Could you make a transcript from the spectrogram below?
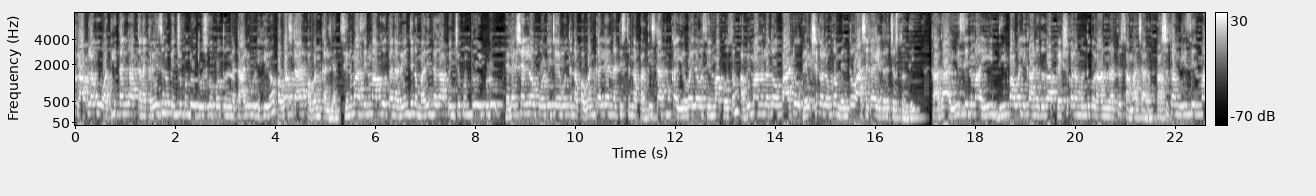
ఫ్లాప్లకు అతీతంగా తన క్రేజ్ను పెంచుకుంటూ దూసుకుపోతున్న Tollywood hero power star Pawan Kalyan. Cinema సినిమాకు తన రేంజ్ను మరింతగా పెంచుకుంటూ ఇప్పుడు ఎలక్షన్లో పోటీ చేయబోతున్న పవన్ కళ్యాణ్ నటిస్తున్న ప్రతిష్టాత్మక ఇరవైదవ సినిమా కోసం అభిమానులతో పాటు ప్రేక్షక లోకం ఎంతో ఆశగా ఎదురుచూస్తుంది. కాగా ఈ సినిమా ఈ దీపావళి కానుకగా ప్రేక్షకుల ముందుకు రానున్నట్లు సమాచారం. ప్రస్తుతం ఈ సినిమా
